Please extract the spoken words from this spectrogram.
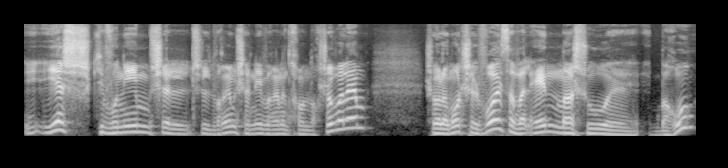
יש כיוונים של, של דברים שאני ורן התחלנו לחשוב עליהם, של עולמות של voice, אבל אין משהו אה, ברור.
